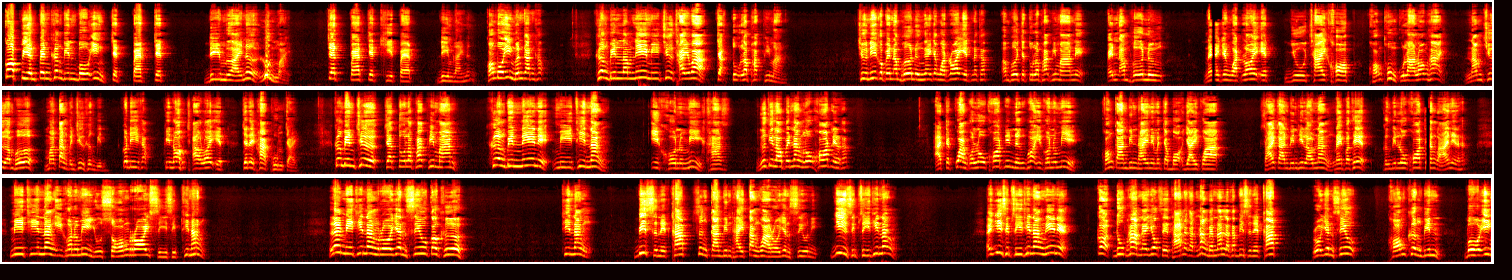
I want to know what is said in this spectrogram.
ก็เปลี่ยนเป็นเครื่องบินโบอิง787ดีมไลเนอร์รุ่นใหม่ 787ขีด8ดีมไลเนอร์ของโบอิงเหมือนกันครับ เครื่องบินลำนี้มีชื่อไทยว่าจตุรพักพิมาน ชื่อนี้ก็เป็นอำเภอหนึ่งในจังหวัดร้อยเอ็ดนะครับอำเภอจตุรพักพิมานเนี่ยเป็นอำเภอหนึ่งในจังหวัดร้อยเอ็ดอยู่ชายขอบของทุ่งกุลาร้องไห้ นำชื่ออำเภอมาตั้งเป็นชื่อเครื่องบิน ก็ดีครับ พี่น้องชาวร้อยเอ็ดจะได้ภาคภูมิใจ เครื่องบินชื่อจตุรพักพิมาน เครื่องบินนี้นี่มีที่นั่งอีโคโนมีคลาสหรือที่เราไปนั่งโลคอสเนี่ยนะครับ อาจจะกว้างกว่าโลคอสนิดหนึ่งเพราะอีโคโนมีของการบินไทยเนี่ยมันจะเบาะใหญ่กว่าสายการบินที่เรานั่งในประเทศ เครื่องบินโลคอสทั้งหลายเนี่ยนะฮะ มีที่นั่งอีโคโนมีอยู่ 240 ที่นั่ง และมีที่นั่งโรยัลซิลก็คือ ที่นั่งบิสเนสครับ ซึ่งการบินไทยตั้งว่าโรยัลซิลนี่ 24 ที่นั่ง ไอ้24 ที่นั่งนี้เนี่ย ก็ดูภาพนายกเศรษฐานะกันนั่งแบบนั้นแหละครับบิสเนสครับโรยัลซิลของเครื่องบิน โบอิง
